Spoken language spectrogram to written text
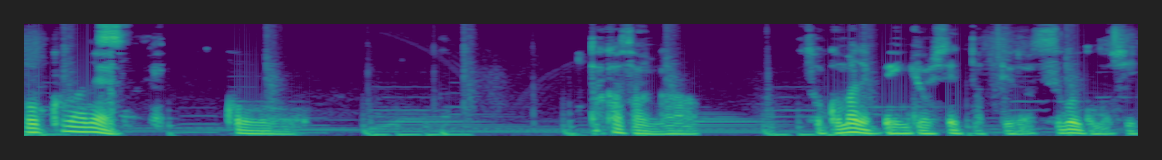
僕はね、こう、タカさんがそこまで勉強してったっていうのはすごいと思うし、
